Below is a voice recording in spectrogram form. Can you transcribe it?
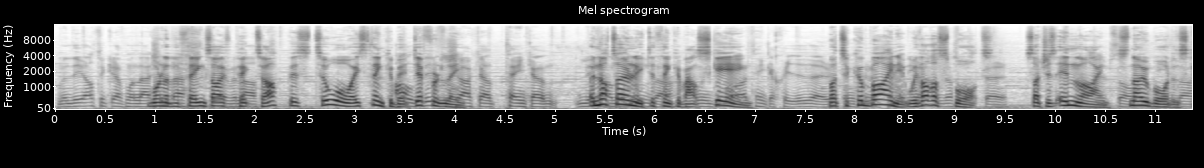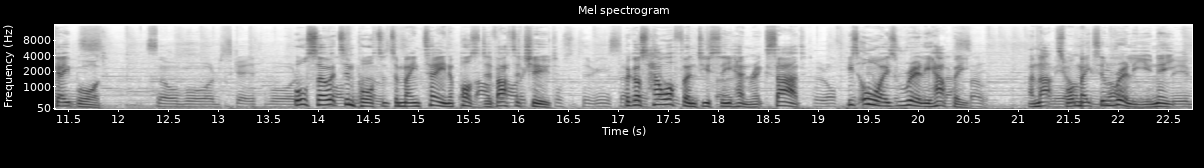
One of the things I've picked up is to always think a bit differently. And not only to think about skiing, but to combine it with other sports, such as inline, snowboard and skateboard. Also, it's important to maintain a positive attitude, because how often do you see Henrik sad? He's always really happy, and that's what makes him really unique.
